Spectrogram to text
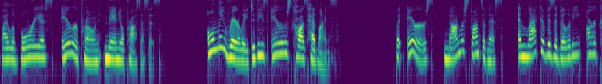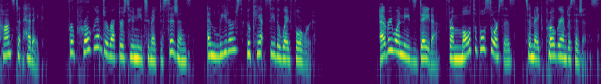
by laborious, error prone manual processes. Only rarely do these errors cause headlines. But errors, non responsiveness, and lack of visibility are a constant headache for program directors who need to make decisions and leaders who can't see the way forward. Everyone needs data from multiple sources to make program decisions.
